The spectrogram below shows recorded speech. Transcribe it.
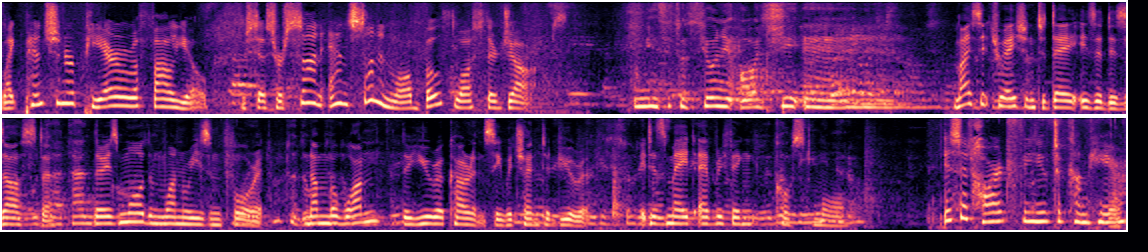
like pensioner Piera Raffaglio, who says her son and son in law both lost their jobs. My situation today is a disaster. There is more than one reason for it. Number one, the euro currency which entered Europe. It has made everything cost more. Is it hard for you to come here?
